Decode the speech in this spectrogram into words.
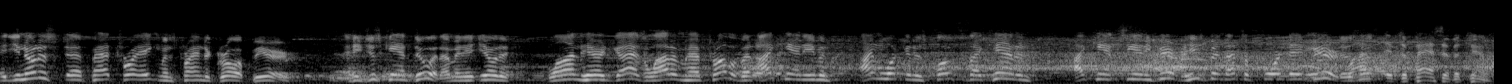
You noticed uh, Pat Troy Aikman's trying to grow a beard, and he just can't do it. I mean, you know, the blonde-haired guys, a lot of them have trouble, but I can't even. I'm looking as close as I can, and I can't see any beard. But he's been. That's a four-day beard, isn't Well, it? it's a passive attempt.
